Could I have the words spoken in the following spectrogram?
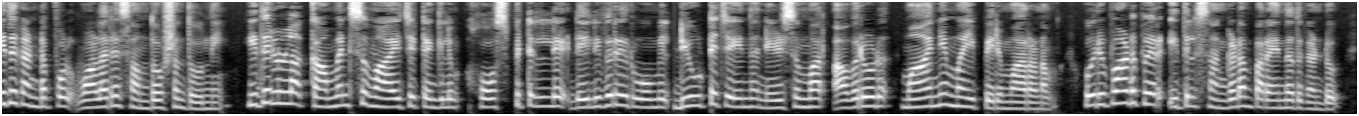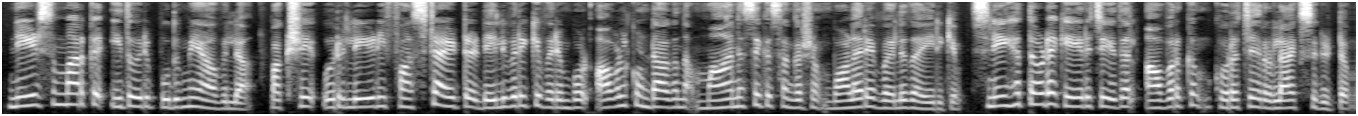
ഇത് കണ്ടപ്പോൾ വളരെ സന്തോഷം തോന്നി. ഇതിലുള്ള കമന്റ്സ് വായിച്ചിട്ടെങ്കിലും ഹോസ്പിറ്റലിലെ ഡെലിവറി റൂമിൽ ഡ്യൂട്ടി ചെയ്യുന്ന നഴ്സുമാർ അവരോട് മാന്യമായി പെരുമാറണം. ഒരുപാട് പേർ ഇതിൽ സങ്കടം പറയുന്നത് കണ്ടു. നഴ്സുമാർക്ക് ഇതൊരു പുതുമയാവില്ല. പക്ഷേ ഒരു ലേഡി ഫസ്റ്റ് ആയിട്ട് ഡെലിവറിക്ക് വരുമ്പോൾ അവൾക്കുണ്ടാകുന്ന മാനസിക സംഘർഷം വളരെ വലുതായിരിക്കും. സ്നേഹത്തോടെ കെയർ ചെയ്താൽ അവർക്കും കുറച്ച് റിലാക്സ് കിട്ടും.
